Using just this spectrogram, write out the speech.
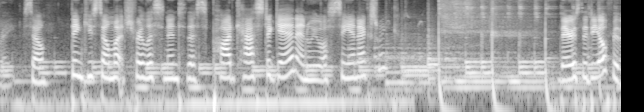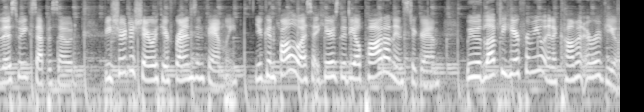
right So, thank you so much for listening to this podcast again, and we will see you next week. There's the deal for this week's episode. Be sure to share with your friends and family. You can follow us at Here's the Deal Pod on Instagram. We would love to hear from you in a comment or review.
